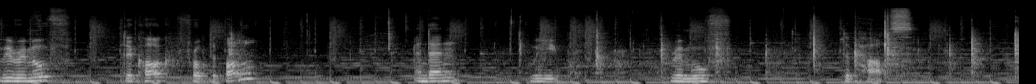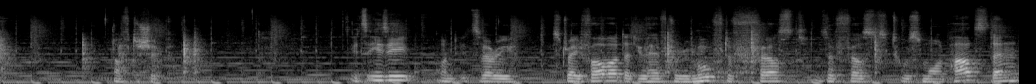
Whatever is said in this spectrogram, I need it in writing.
we remove the cork from the bottle and then we remove the parts of the ship. It's easy and it's very straightforward that you have to remove the first the first two small parts then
